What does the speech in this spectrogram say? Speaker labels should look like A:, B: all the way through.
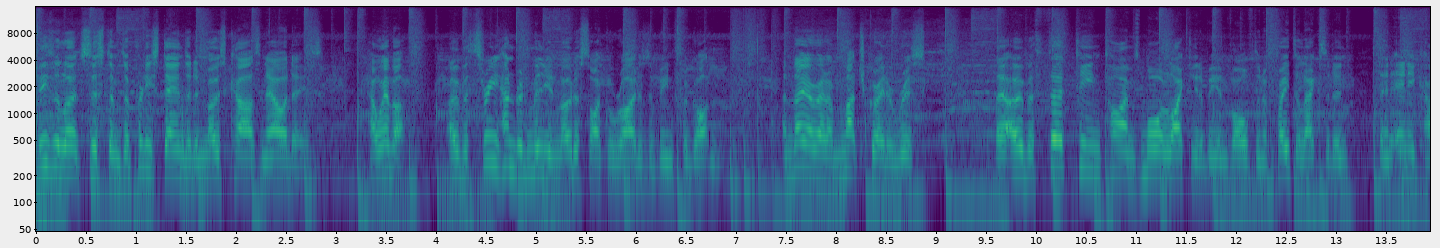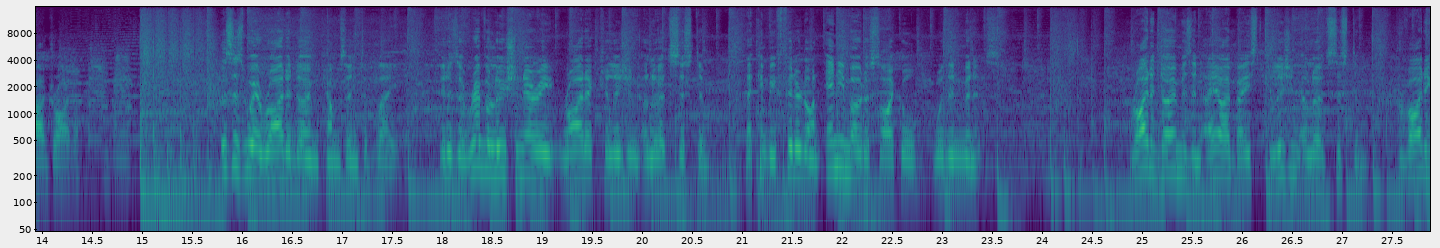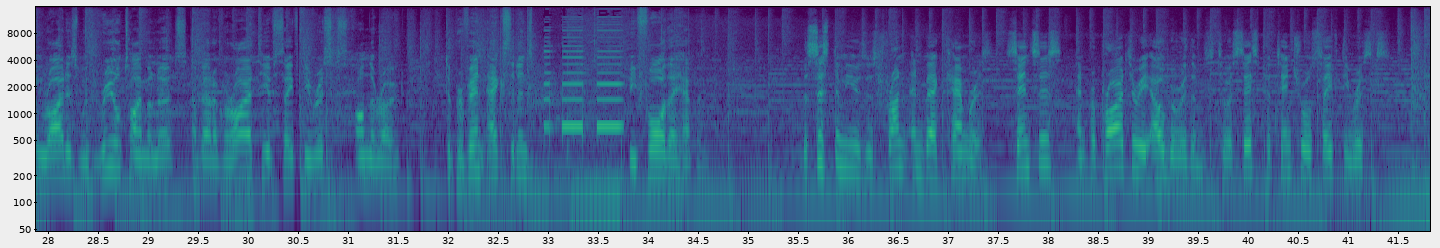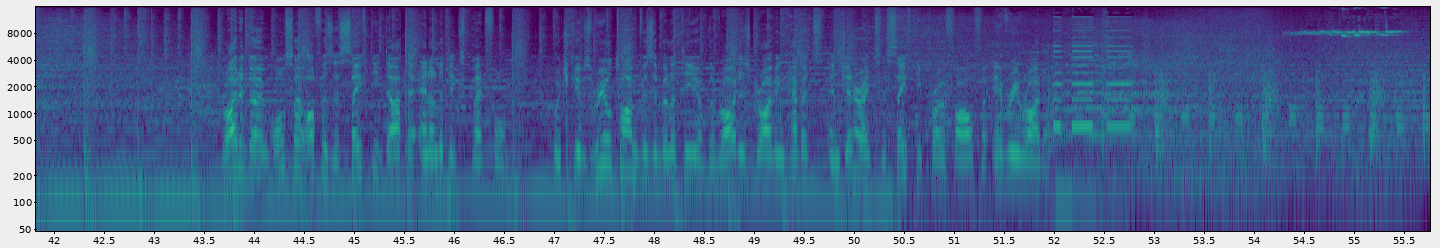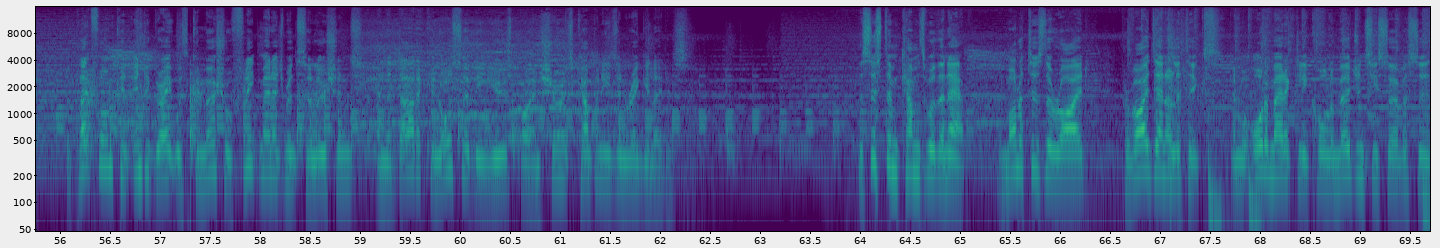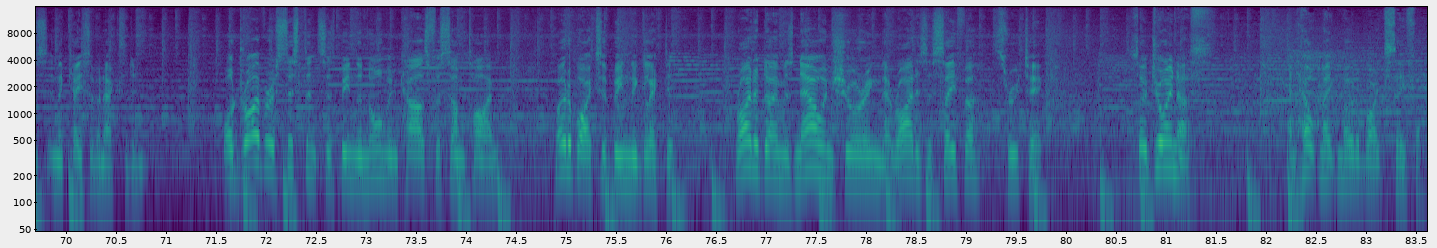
A: These alert systems are pretty standard in most cars nowadays. However, over 300 million motorcycle riders have been forgotten, and they are at a much greater risk. They are over 13 times more likely to be involved in a fatal accident than any car driver. This is where RiderDome comes into play. It is a revolutionary rider collision alert system that can be fitted on any motorcycle within minutes. RiderDome is an AI-based collision alert system, providing riders with real-time alerts about a variety of safety risks on the road to prevent accidents before they happen. The system uses front and back cameras, sensors and proprietary algorithms to assess potential safety risks. RiderDome also offers a safety data analytics platform, which gives real-time visibility of the rider's driving habits and generates a safety profile for every rider. Platform can integrate with commercial fleet management solutions and the data can also be used by insurance companies and regulators. The system comes with an app that monitors the ride, provides analytics and will automatically call emergency services in the case of an accident. While driver assistance has been the norm in cars for some time, motorbikes have been neglected. RiderDome is now ensuring that riders are safer through tech. So join us and help make motorbikes safer.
